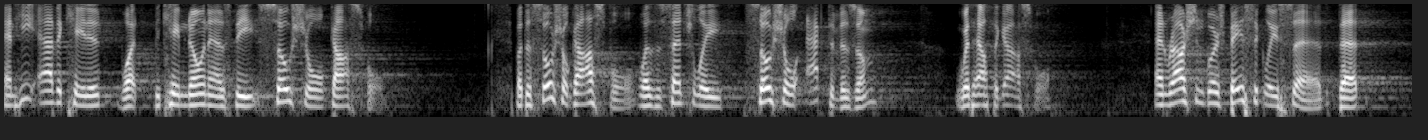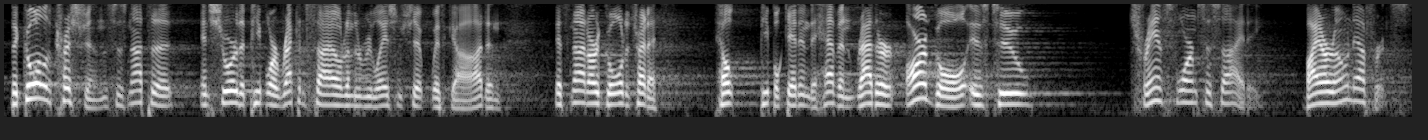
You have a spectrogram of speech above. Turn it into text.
And he advocated what became known as the social gospel. But the social gospel was essentially social activism without the gospel. And Rauschenbusch basically said that the goal of Christians is not to ensure that people are reconciled in their relationship with God, and it's not our goal to try to help people get into heaven. Rather, our goal is to transform society by our own efforts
